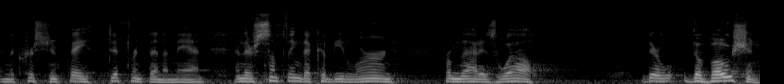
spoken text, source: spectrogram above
and the Christian faith different than a man, and there's something that could be learned from that as well. Their devotion.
